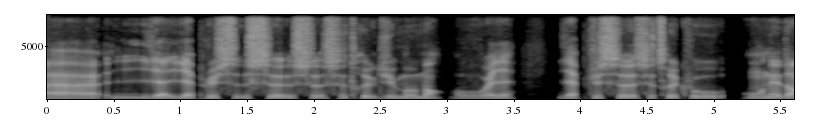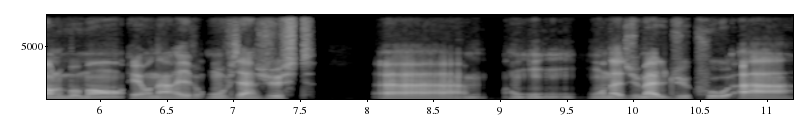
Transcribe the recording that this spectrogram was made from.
il y, a plus ce, truc du moment, vous voyez? Il y a plus ce, truc où on est dans le moment et on arrive, on vient juste. On, a du mal, du coup, à,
